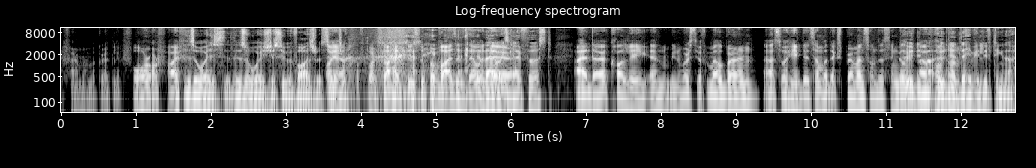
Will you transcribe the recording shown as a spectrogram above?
if I remember correctly, four or five. There's always there's always your supervisor, etc. Oh yeah, of course. So I had two supervisors. They were there. they there. always go first. I had a colleague in University of Melbourne. Uh, so he did some of the experiments on the single. Who did uh, who did the heavy lifting though?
